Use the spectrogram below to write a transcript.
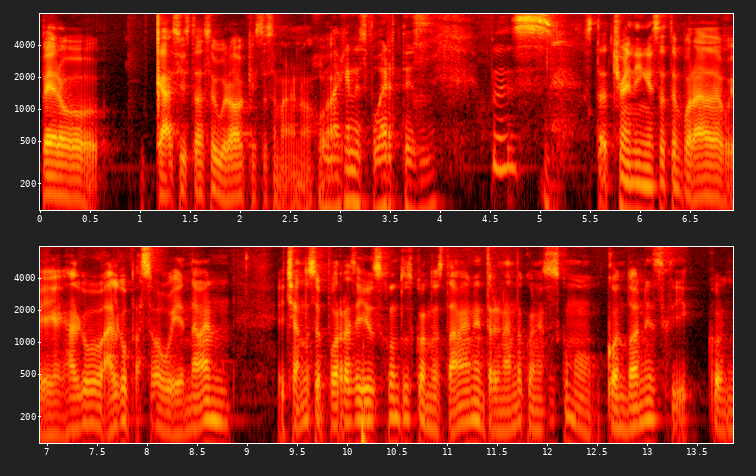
pero casi está asegurado que esta semana no va a jugar. Imágenes fuertes, ¿no? Pues está trending esta temporada, güey. Algo, algo pasó, güey. Andaban echándose porras ellos juntos cuando estaban entrenando con esos como condones y con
